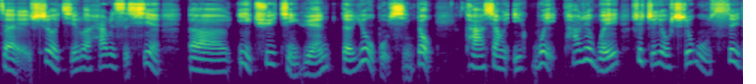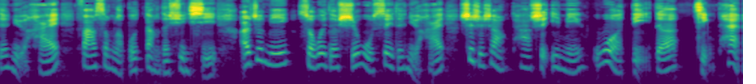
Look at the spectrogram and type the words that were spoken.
在涉及了 Harris 县呃疫区警员的诱捕行动。他向一位他认为是只有十五岁的女孩发送了不当的讯息，而这名所谓的十五岁的女孩，事实上她是一名卧底的。警探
